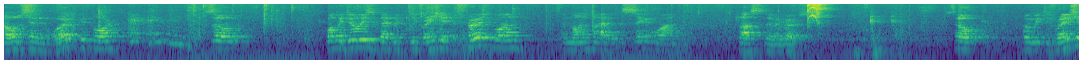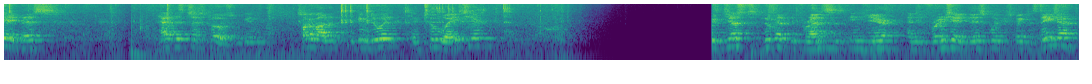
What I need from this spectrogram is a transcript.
We also said in Word before. So what we do is that we differentiate the first one and multiply with the second one plus the reverse. So when we differentiate this, have this transpose. We can talk about it, we can do it in two ways here just look at the differences in here and differentiate this with respect to theta,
